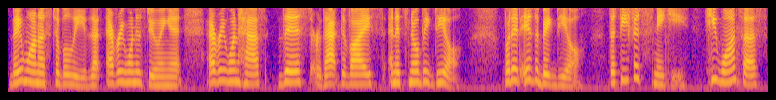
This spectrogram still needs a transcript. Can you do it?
They want us to believe that everyone is doing it, everyone has this or that device, and it's no big deal. But it is a big deal. The thief is sneaky. He wants us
